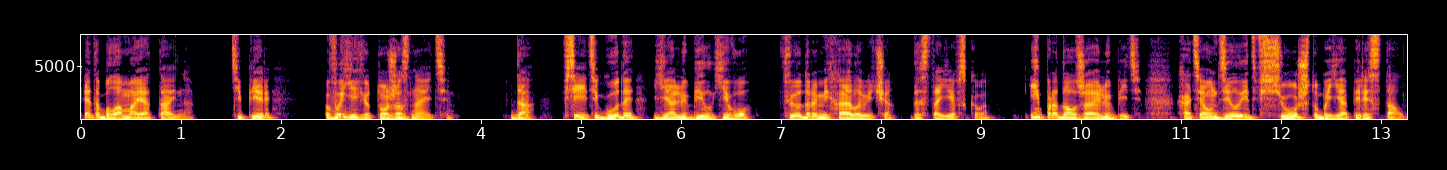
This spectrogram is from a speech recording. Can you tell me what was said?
Это была моя тайна. Теперь вы ее тоже знаете. Да, все эти годы я любил его, Федора Михайловича Достоевского и продолжаю любить, хотя он делает все, чтобы я перестал.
